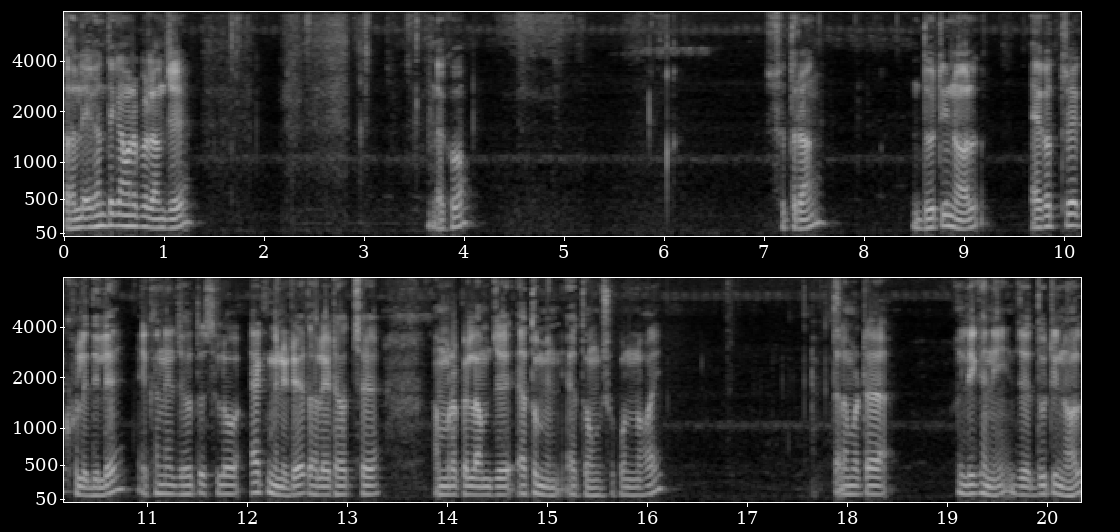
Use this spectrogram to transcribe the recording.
তাহলে এখান থেকে আমরা পেলাম যে দেখো। সুতরাং দুটি নল একত্রে খুলে দিলে এখানে যেহেতু ছিল এক মিনিটে, তাহলে এটা হচ্ছে আমরা পেলাম যে এত মিন, এত অংশ পূর্ণ হয়। তাহলে আমরা এটা লিখে নিই যে দুটি নল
